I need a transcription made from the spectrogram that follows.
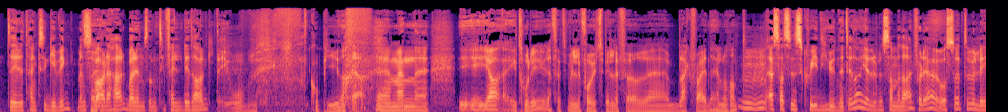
etter Thanksgiving, mens Så- hva er det her? Bare en sånn tilfeldig dag? Det er jo kopi, da. Ja. Eh, Men eh, ja, jeg tror de rett og slett ville få ut spillet før eh, Black Friday eller noe sånt. Mm, Assassin's Creed Unity, da, gjelder det samme der? For det er jo også et veldig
